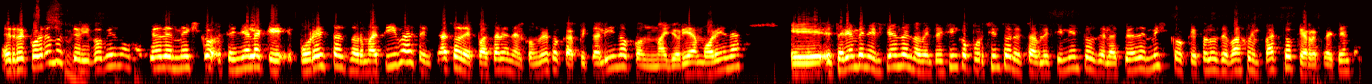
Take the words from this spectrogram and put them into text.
Eh, recordemos que el gobierno de la Ciudad de México señala que por estas normativas, en caso de pasar en el Congreso Capitalino con mayoría morena, eh, estarían beneficiando el 95% de los establecimientos de la Ciudad de México, que son los de bajo impacto, que representan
